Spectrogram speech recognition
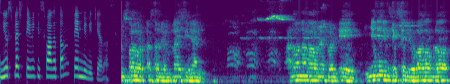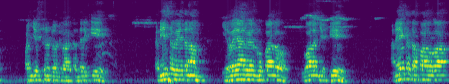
న్యూస్ ప్లస్ టీవీకి స్వాగతం. నేను మీ Vijayadas. Municipal workers and employees union. అనుబంధంగా ఉన్నటువంటి ఇంజనీరింగ్ సెక్షన్ విభాగంలో పనిచేస్తున్నటువంటి వారికి కనీస వేతనం ఇరవై ఆరు వేల రూపాయలు ఇవ్వాలని చెప్పి అనేక దఫాలుగా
